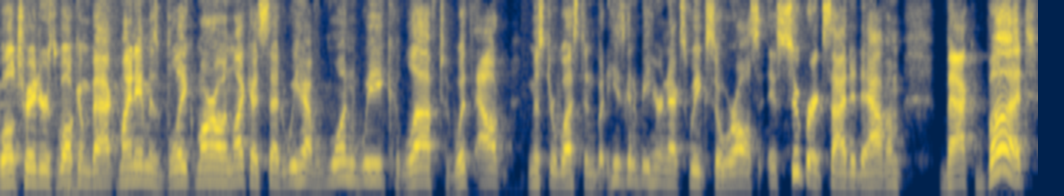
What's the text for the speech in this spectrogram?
Well, traders, welcome back. My name is Blake Morrow. And like I said, we have one week left without Mr. Weston, but he's going to be here next week. So we're all super excited to have him back. But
